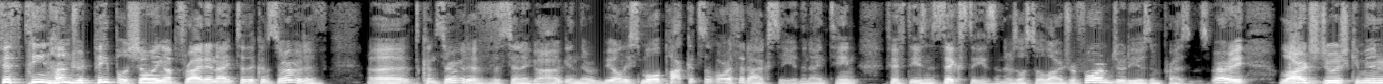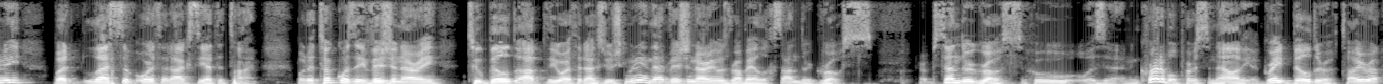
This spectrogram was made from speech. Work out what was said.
1,500 people showing up Friday night to the conservative uh, conservative synagogue, and there would be only small pockets of orthodoxy in the 1950s and 60s. And there's also a large Reform Judaism presence. Very large Jewish community, but less of orthodoxy at the time. What it took was a visionary to build up the Orthodox Jewish community, and that visionary was Rabbi Alexander Gross. Rabbi Sender Gross, who was an incredible personality, a great builder of Torah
